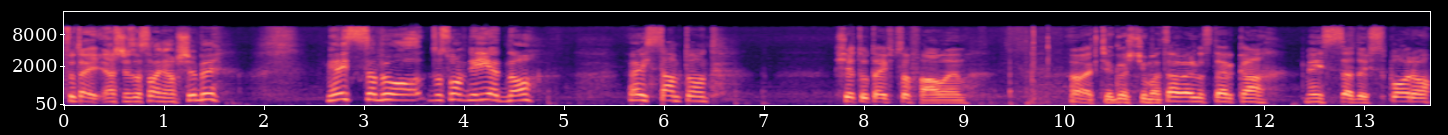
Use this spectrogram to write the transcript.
tutaj, znaczy zasłaniam szyby. Miejsca było dosłownie jedno. No i stamtąd się tutaj wcofałem. Zobaczcie, gościu ma całe lusterka. Miejsca dość sporo.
